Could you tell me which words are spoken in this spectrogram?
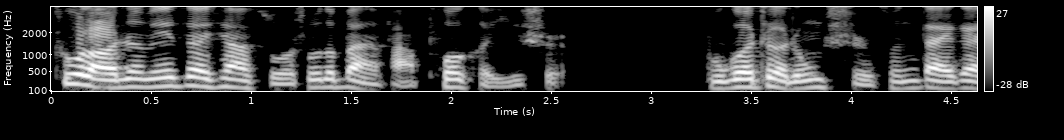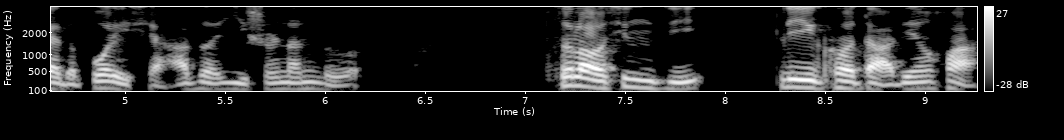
朱老认为在下所说的办法颇可一试。不过，这种尺寸带盖的玻璃匣子一时难得。此老性急，立刻打电话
